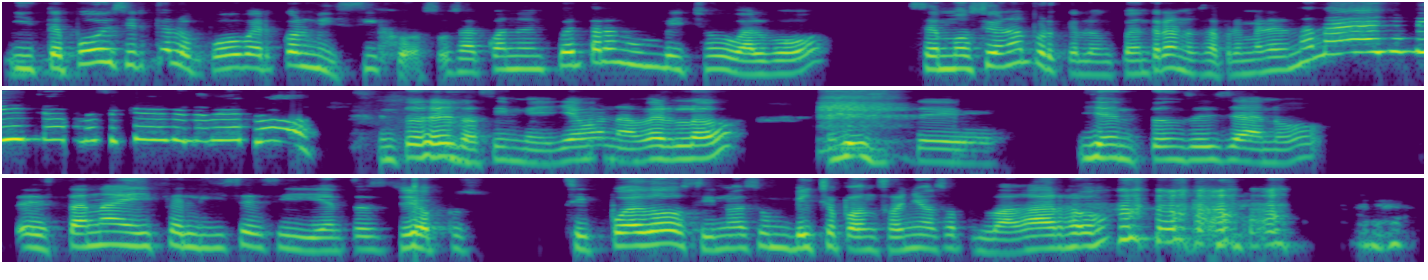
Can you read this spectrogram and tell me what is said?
y te puedo decir que lo puedo ver con mis hijos, o sea, cuando encuentran un bicho o algo, se emocionan porque lo encuentran, o sea, primero es, mamá, hay un bicho, no sé qué, ven a verlo. Entonces así me llevan a verlo, este, y entonces ya, ¿no? Están ahí felices y entonces yo, pues, si puedo, si no es un bicho ponzoñoso, pues lo agarro.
